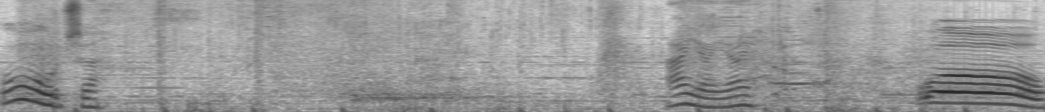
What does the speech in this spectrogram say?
Kurczę. Ajajaj. Wow.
